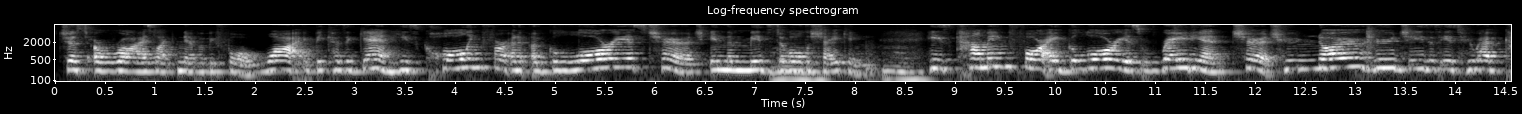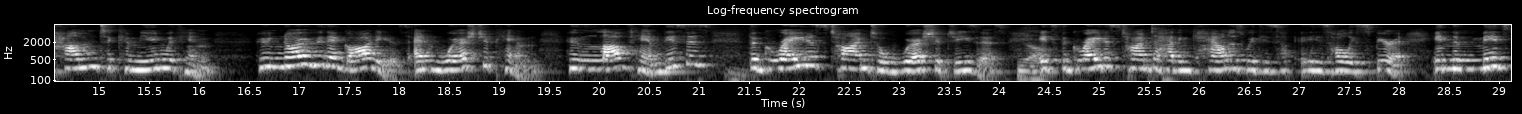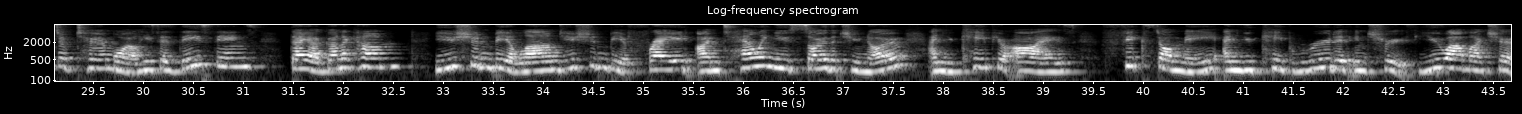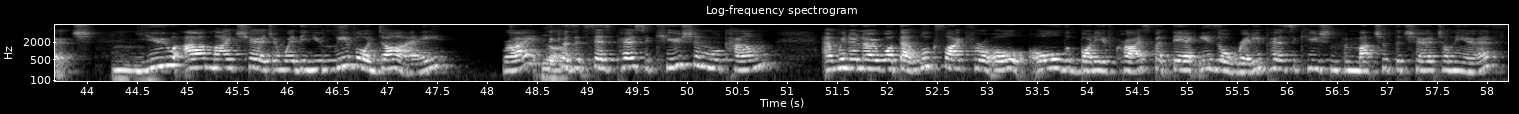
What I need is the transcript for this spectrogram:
just arise like never before. Why? Because again, he's calling for an, a glorious church in the midst of all the mm. shaking. Mm. He's coming for a glorious, radiant church who know who Jesus is, who have come to commune with him, who know who their God is and worship him, who love him. This is the greatest time to worship Jesus. Yeah. It's the greatest time to have encounters with his his Holy Spirit. In the midst of turmoil, he says these things they are going to come. You shouldn't be alarmed. You shouldn't be afraid. I'm telling you so that you know and you keep your eyes fixed on me and you keep rooted in truth. You are my church. Mm. You are my church and whether you live or die, right? Yeah. Because it says persecution will come. And we don't know what that looks like for all, all the body of Christ, but there is already persecution for much of the church on the earth.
